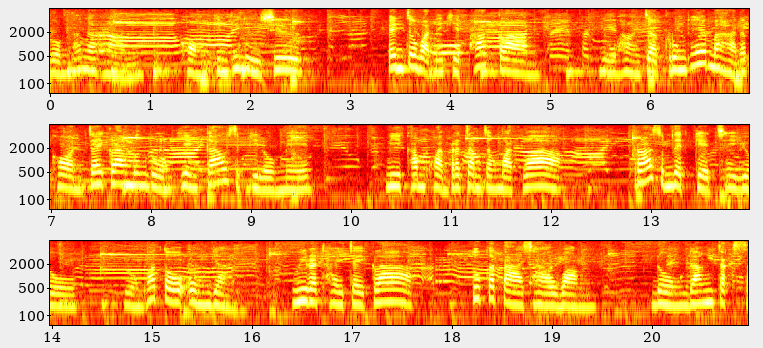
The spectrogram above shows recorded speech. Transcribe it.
รวมทั้งอาหารของกินที่ลือชื่อ เป็นจังหวัดในเขตภาคกลาง อยู่ห่างจากกรุงเทพมหานครใจกลางเมืองหลวงเพียง 90 กิโลเมตร มีคำขวัญประจำจังหวัดว่า พระสมเด็จเกตชัยโย หลวงพ่อโตองค์ใหญ่ วีรไทยใจกล้า ตุ๊กตาชาววัง โด่งดังจักส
